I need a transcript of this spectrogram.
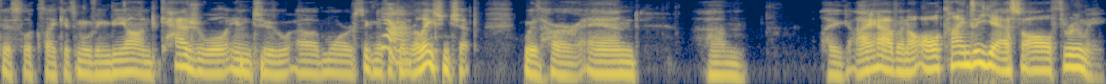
this looks like it's moving beyond casual into a more significant Yeah. relationship with her, and um, like I have an all kinds of yes all through me.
